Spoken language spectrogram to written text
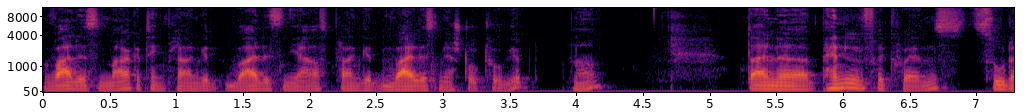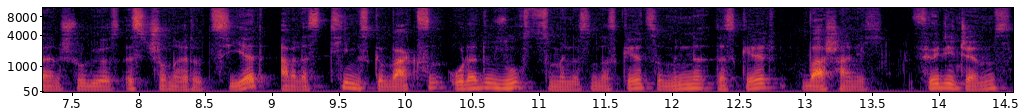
weil es einen Marketingplan gibt, weil es einen Jahresplan gibt, weil es mehr Struktur gibt. Ne? Deine Pendelfrequenz zu deinen Studios ist schon reduziert, aber das Team ist gewachsen oder du suchst zumindest. Und das gilt zumindest, das gilt wahrscheinlich für die Gyms,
